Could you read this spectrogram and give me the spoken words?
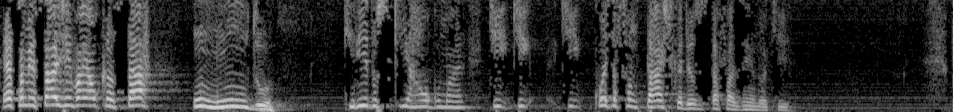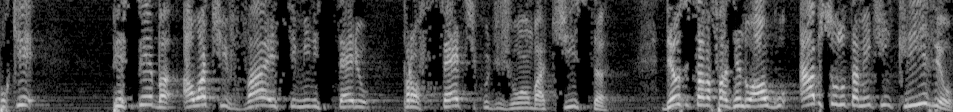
essa mensagem vai alcançar o um mundo. Queridos, que algo, que, que, que coisa fantástica Deus está fazendo aqui. Porque, perceba, ao ativar esse ministério profético de João Batista, Deus estava fazendo algo absolutamente incrível.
